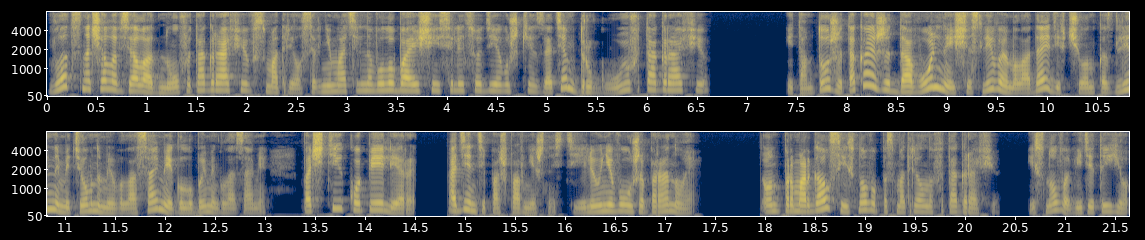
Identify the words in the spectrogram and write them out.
Влад сначала взял одну фотографию, всмотрелся внимательно в улыбающееся лицо девушки, затем другую фотографию. И там тоже такая же довольная и счастливая молодая девчонка с длинными темными волосами и голубыми глазами. Почти копия Леры, один типаж по внешности, или у него уже паранойя? Он проморгался и снова посмотрел на фотографию. И снова видит ее.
